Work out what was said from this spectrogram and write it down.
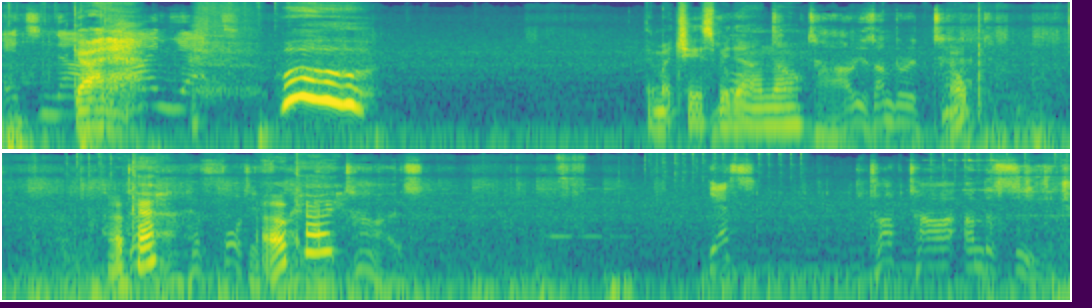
It's not Got it. time yet. Woo! They might chase me Your down though. is under attack. Nope. Okay. Dire have fortified Okay. towers. Yes. Top tower under siege.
